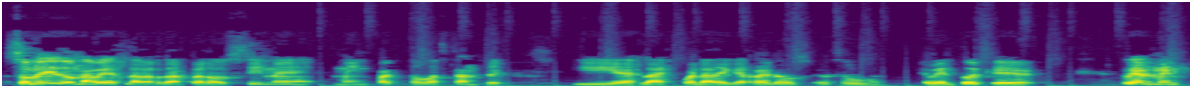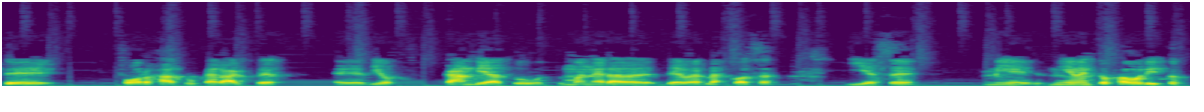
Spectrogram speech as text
solo he ido una vez, la verdad, pero sí me, me, impactó bastante y es la Escuela de Guerreros. Es un evento que realmente forja tu carácter. Eh, Dios cambia tu, tu manera de, de, ver las cosas y ese es mi, mi evento favorito.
